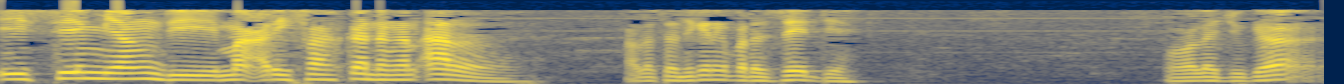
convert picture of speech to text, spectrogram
isim yang dimakrifahkan dengan al. Kalau sandikan kepada Z ya. Boleh juga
